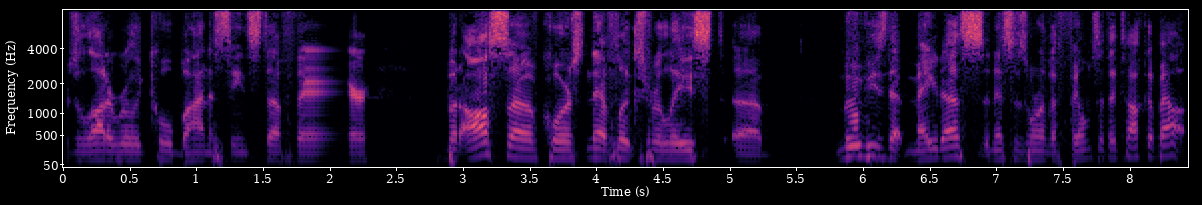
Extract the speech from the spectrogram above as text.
There's a lot of really cool behind-the-scenes stuff there. But also, of course, Netflix released uh, movies that made us, and this is one of the films that they talk about.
